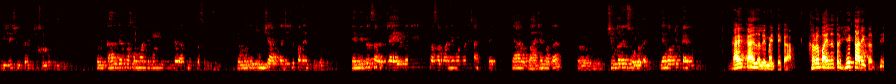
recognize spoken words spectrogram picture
विजय शिवतरेंच्या सोबत नाही. पण काल ज्या प्रसारमाध्यमांनी तुमच्या बातम्या प्रसारित झाल्या त्यामध्ये तुमचे आत्ताचे जे पदाधिकारी आहेत त्यांनी तर जाहीरपणे प्रसारमाध्यमांमध्ये सांगितलं की हा भाजप आता अं, शिवतरेंसोबत आहे. या बाबतीत काय काय काय झालंय माहितीये का? खरं पाहिलं तर हे कार्यकर्ते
